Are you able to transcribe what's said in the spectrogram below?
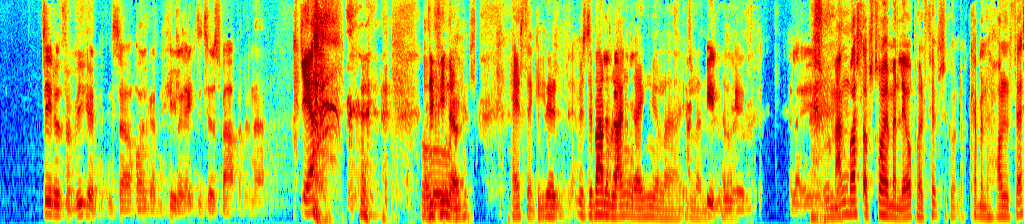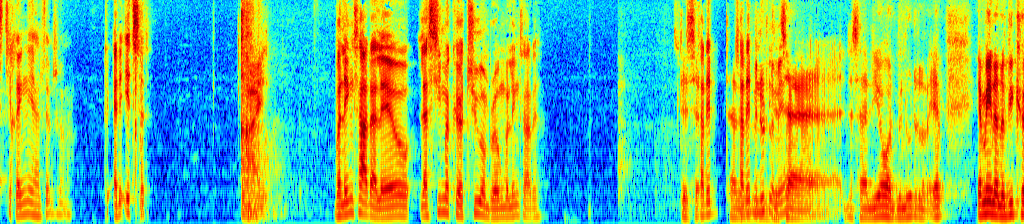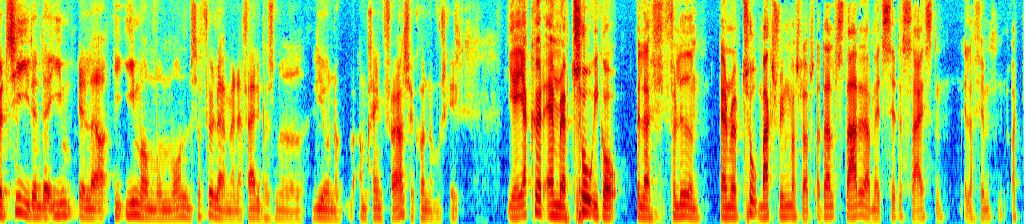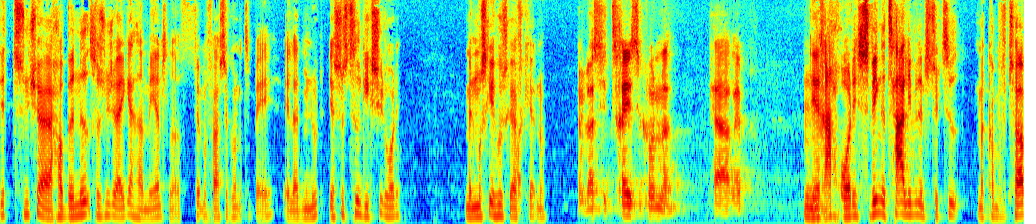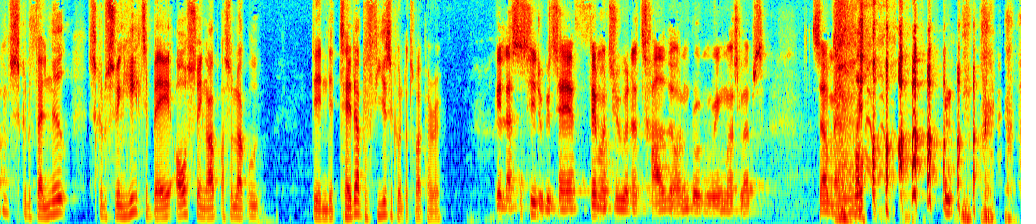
Set ud fra weekenden, så er Holger den helt rigtig til at svare på den her. Ja. Det er fint nok. Det bliver, hvis det er bare nogle lange ringe eller et eller andet. Eller, Eller, øh, Hvor mange muscle ups tror jeg, man laver på 90 sekunder? Kan man holde fast i ringene i 90 sekunder? Er det et sæt? Hvor længe tager det at lave... Lad os sige, man kører 20 om broken. Hvor længe tager det? Det Tager det, tager det et minut eller det mere? tager, det tager lige over et minut. Eller, jeg, jeg mener, når vi kører 10 i den der im, eller i imom om morgenen, så føler jeg, at man er færdig på sådan noget lige under, omkring 40 sekunder måske. Ja, jeg kørte AMRAP 2 i går, eller forleden. AMRAP 2 max ring muscle ups, og der startede jeg med et sæt af 16 eller 15. Og det synes jeg, jeg hoppede ned, så synes jeg ikke, jeg havde mere end sådan noget 45 sekunder tilbage, eller et minut. Jeg synes, tiden gik sygt hurtigt. Men måske husker jeg forkert nu. Jeg vil også sige 3 sekunder per rep. Mm. Det er ret hurtigt. Svinget tager alligevel et stykke tid. Man kommer fra toppen, så skal du falde ned, så skal du svinge helt tilbage, og svinge op, og så logge ud. Det er lidt tættere på 4 sekunder, tror jeg, per rep. Okay, lad os så sige, at du kan tage 25 eller 30 unbroken ring muscle ups. Så er man...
